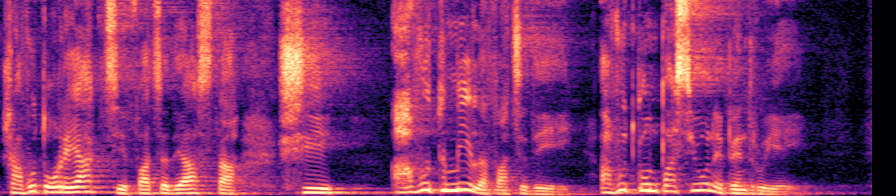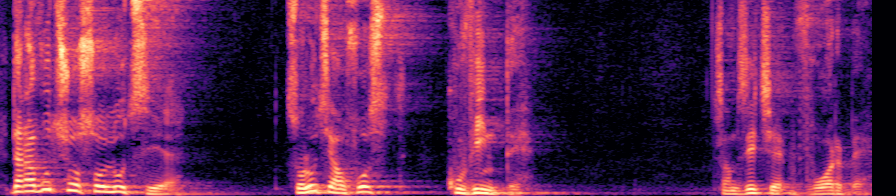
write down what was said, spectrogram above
și a avut o reacție față de asta și a avut milă față de ei. A avut compasiune pentru ei. Dar a avut și o soluție. Soluția au fost cuvinte. Și am zice vorbe.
